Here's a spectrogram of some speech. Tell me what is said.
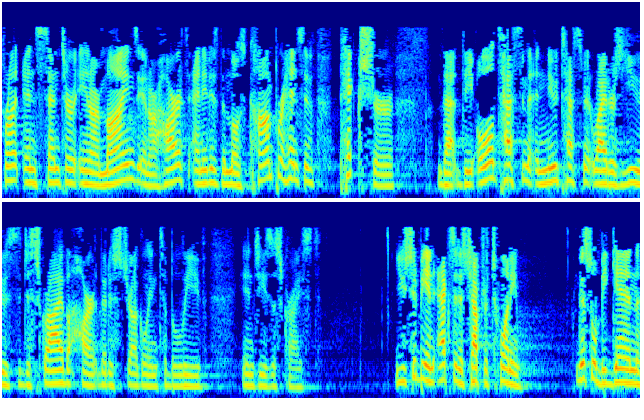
front and center in our minds, in our hearts, and it is the most comprehensive picture that the Old Testament and New Testament writers use to describe a heart that is struggling to believe in Jesus Christ. You should be in Exodus chapter 20. This will begin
